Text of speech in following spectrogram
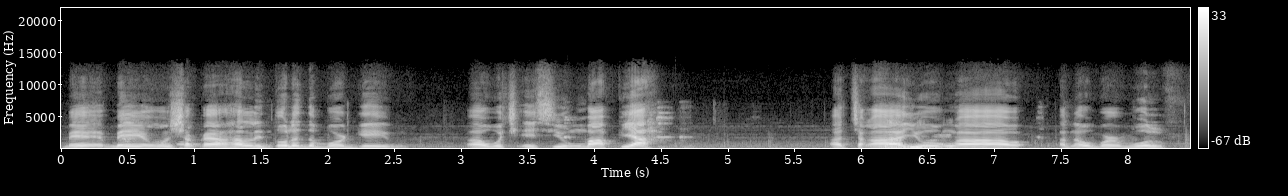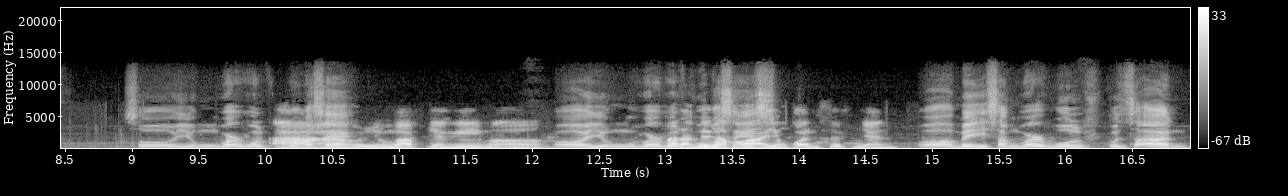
may mayroon siyang kahalin tulad ng board game ah, which is yung Mafia at saka yung ah, ano werewolf. So, yung werewolf po Ah, kasi, yung Mafia game, oo. oh, yung werewolf Parang po din kasi yung concept niyan. Oh, may isang werewolf kung saan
